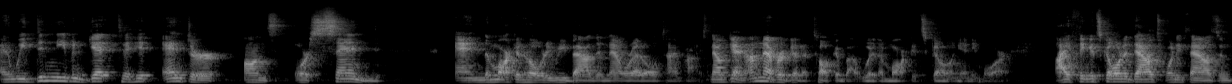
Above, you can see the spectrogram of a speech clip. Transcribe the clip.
and we didn't even get to hit enter on or send, and the market had already rebounded. And now we're at all time highs. Now, again, I'm never going to talk about where the market's going anymore. I think it's going to Dow 20,000.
